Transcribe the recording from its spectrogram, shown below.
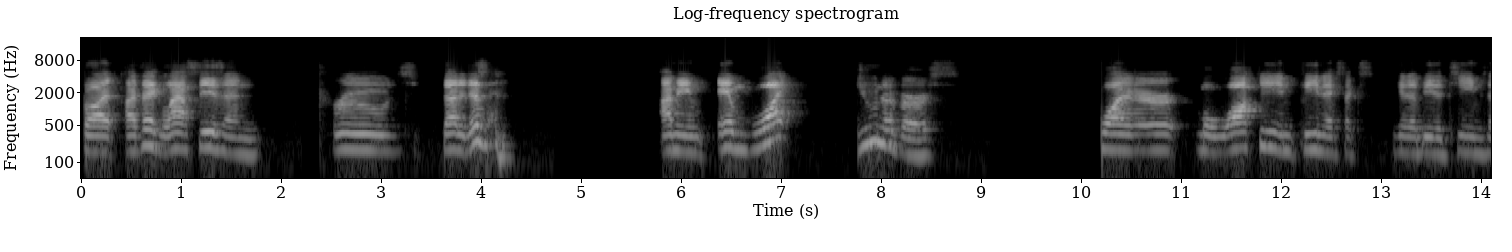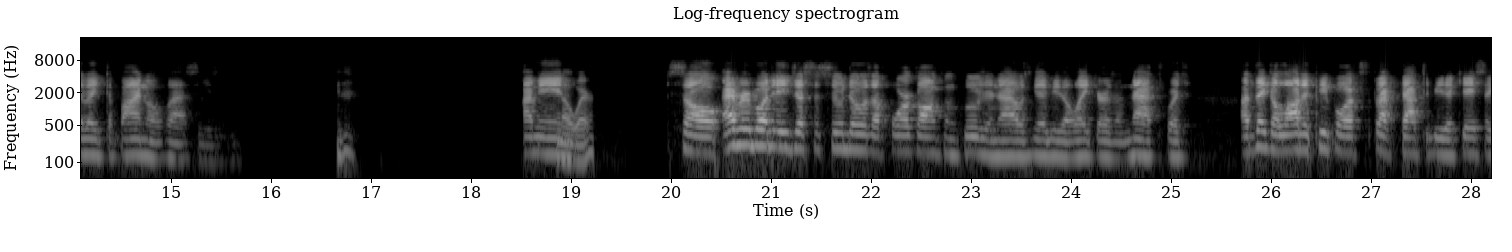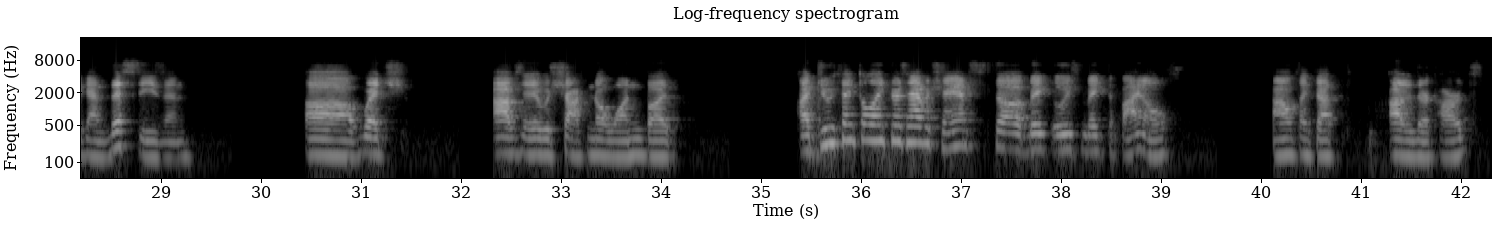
but I think last season proves that it isn't. I mean, in what universe were Milwaukee and Phoenix ex- gonna be the teams that make the finals last season. I mean, Nowhere. so everybody just assumed it was a foregone conclusion that it was gonna be the Lakers and Nets, which I think a lot of people expect that to be the case again this season. Uh, which obviously it would shock no one, but I do think the Lakers have a chance to make at least make the finals. I don't think that's out of their cards.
